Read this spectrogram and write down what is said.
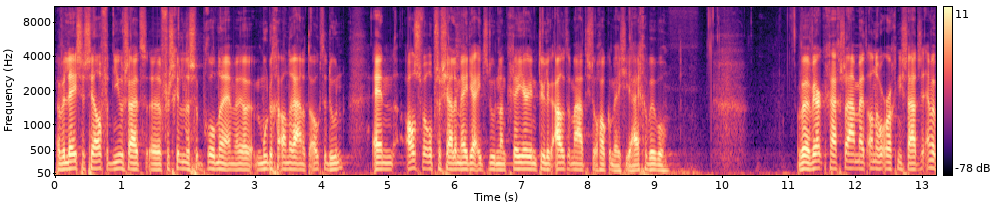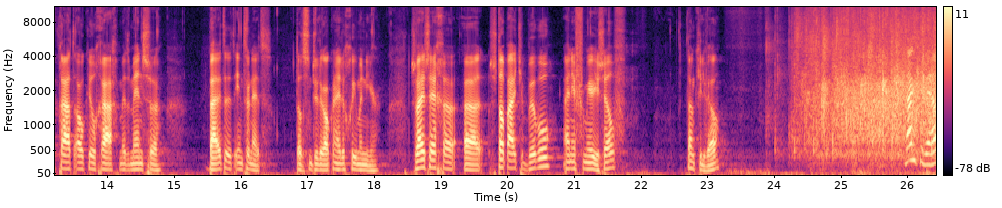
Uh, we lezen zelf het nieuws uit uh, verschillende bronnen en we moedigen anderen aan het ook te doen. En als we op sociale media iets doen, dan creëer je natuurlijk automatisch toch ook een beetje je eigen bubbel. We werken graag samen met andere organisaties en we praten ook heel graag met mensen buiten het internet. Dat is natuurlijk ook een hele goede manier. Dus wij zeggen, uh, stap uit je bubbel en informeer jezelf. Dank jullie wel. Dankjewel.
